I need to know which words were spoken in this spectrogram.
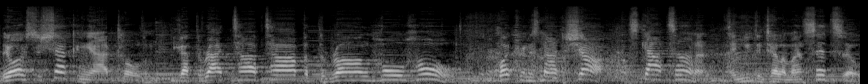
The oyster shucking you, I told him. You got the right ta-ta, but the wrong ho-ho. Boyfriend is not sharp. Scout's honor. And you can tell him I said so.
